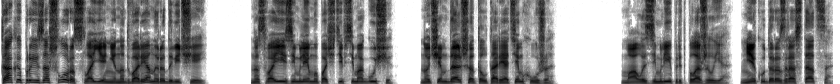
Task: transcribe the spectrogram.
Так и произошло расслоение на дворян и родовичей. На своей земле мы почти всемогущи, но чем дальше от алтаря, тем хуже. Мало земли, предположил я, некуда разрастаться.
